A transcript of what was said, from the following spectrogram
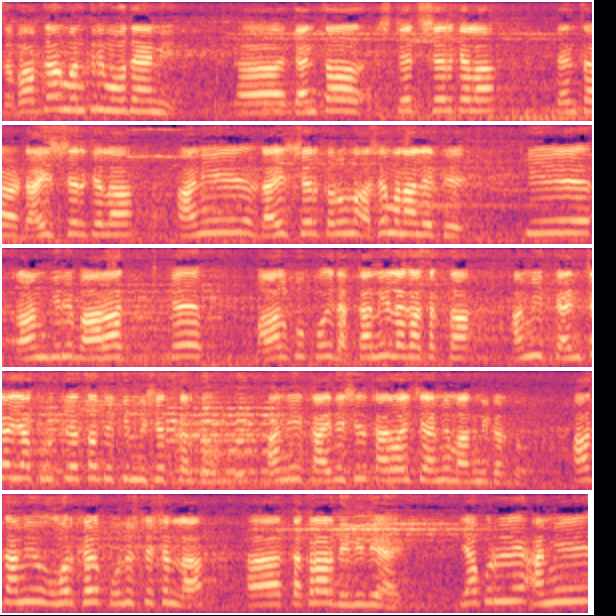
जबाबदार मंत्री महोदयांनी त्यांचा स्टेज शेअर केला. त्यांचा डाईस शेअर केला आणि डाईस शेअर करून असे म्हणाले ते की रामगिरी महाराज के बाल को कोई धक्का नाही लगा सकता. आम्ही त्यांच्या या कृत्याचा देखील निषेध करतो आणि कायदेशीर कारवाईची आम्ही मागणी करतो. आज आम्ही उमरखेड पोलीस स्टेशनला तक्रार दिलेली आहे. यापूर्वी आम्ही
